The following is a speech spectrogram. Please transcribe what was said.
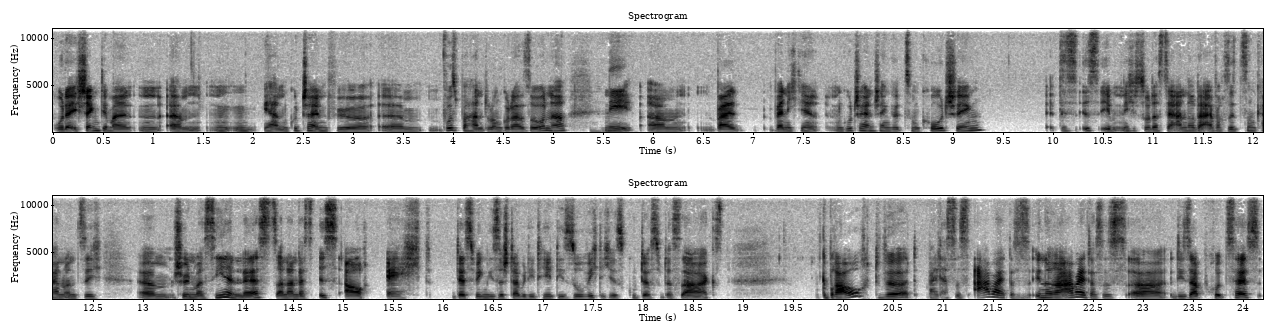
Oder ich schenke dir mal einen, ähm, einen, ja, einen Gutschein für ähm, Fußbehandlung oder so. Ne? Mhm. Nee, ähm, weil wenn ich dir einen Gutschein schenke zum Coaching, das ist eben nicht so, dass der andere da einfach sitzen kann und sich ähm, schön massieren lässt, sondern das ist auch echt, deswegen diese Stabilität, die so wichtig ist, gut, dass du das sagst, gebraucht wird, weil das ist Arbeit, das ist innere Arbeit, das ist äh, dieser Prozess,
